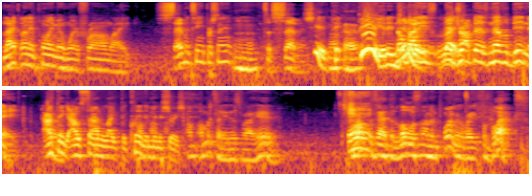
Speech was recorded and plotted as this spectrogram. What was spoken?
black unemployment went from like seventeen percent Mm-hmm. to seven. Shit. pe- Okay. Period. In Nobody's general. that Like, drop has never been that. I think outside of like the Clinton administration. I'm, I'm gonna tell you this right here. Trump And- has had the lowest unemployment rate for blacks.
